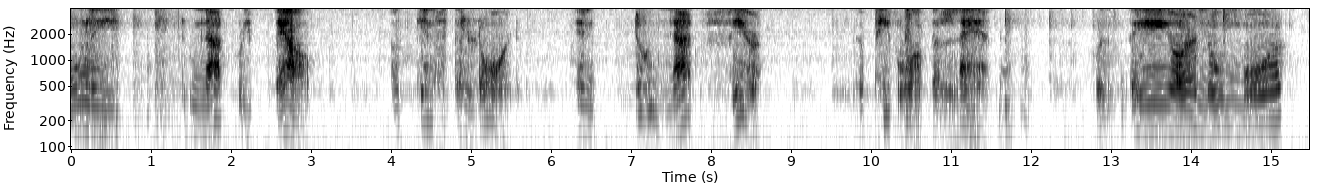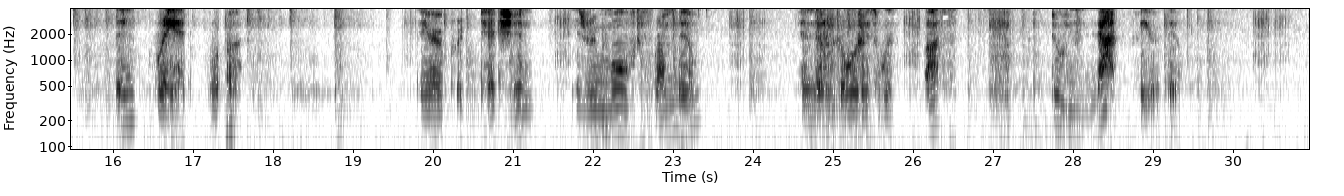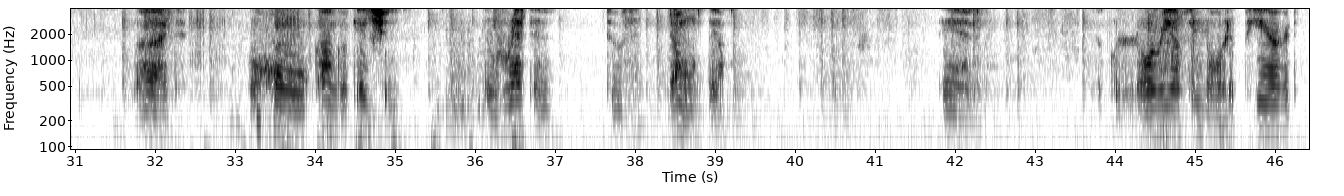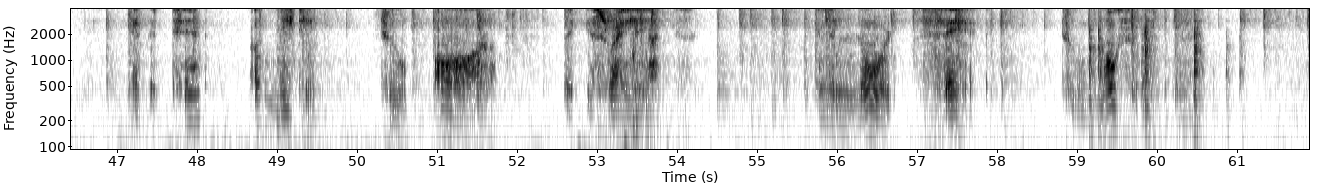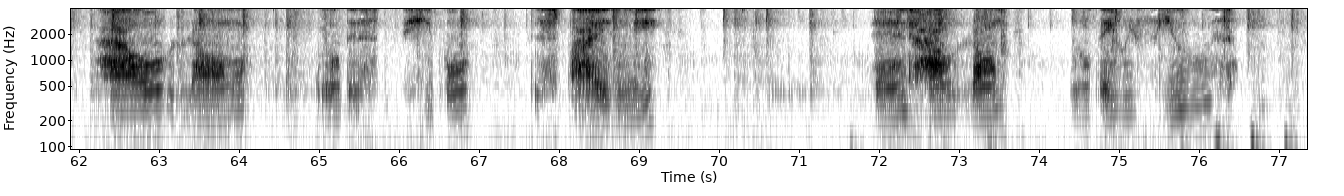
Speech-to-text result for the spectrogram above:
Only do not rebel against the Lord and do not fear the people of the land, for they are no more than bread. Protection is removed from them, and the Lord is with us. Do not fear them. But the whole congregation threatened to stone them. Then the glory of the Lord appeared at the tent of meeting to all the Israelites. And the Lord said to Moses, How long will this people despise me? And how long will they refuse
